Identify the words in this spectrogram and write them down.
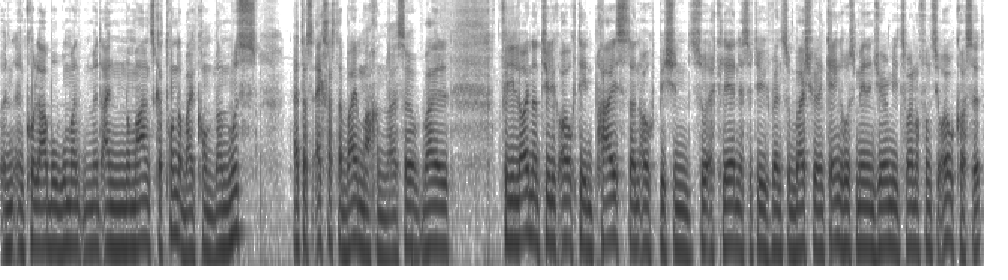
ein, ein Kollabo, wo man mit einem normalen Karton dabei kommt. Man muss etwas Extras dabei machen, weißt du, weil für die Leute natürlich auch den Preis dann auch ein bisschen zu erklären ist natürlich, wenn zum Beispiel ein Kängurus Made in Germany 250 Euro kostet,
